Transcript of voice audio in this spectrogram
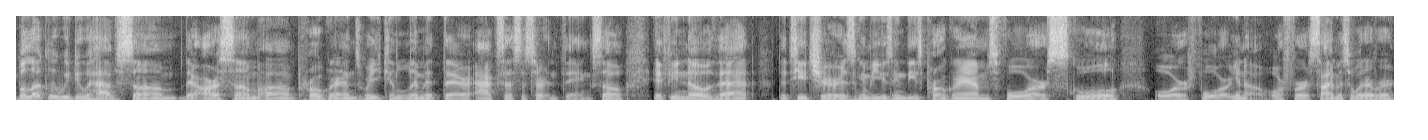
but luckily we do have some. There are some uh, programs where you can limit their access to certain things. So if you know that the teacher is going to be using these programs for school or for you know or for assignments or whatever,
